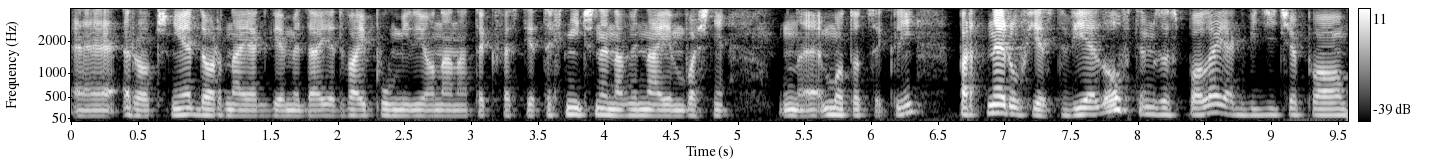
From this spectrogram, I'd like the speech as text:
e, rocznie. Dorna, jak wiemy, daje 2,5 miliona na te kwestie techniczne, na wynajem właśnie e, motocykli. Partnerów jest wielu w tym zespole, jak widzicie po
